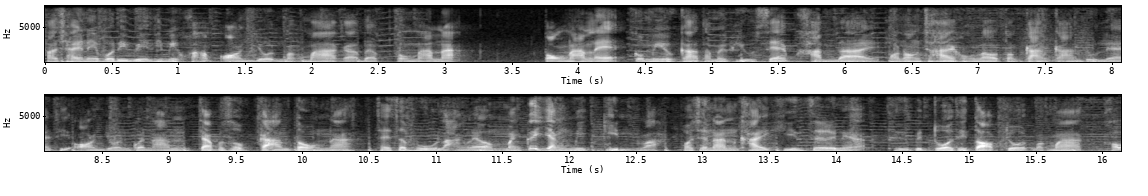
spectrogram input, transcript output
ถ้าใช้ในบริเวณที่มีความอ่อนโยนมากๆอะแบบตรงนั้นอะ ตรงนั้นแหละก็มีโอกาสทำให้ผิวแสบคันได้ เพราะน้องชายของเราต้องการการดูแลที่อ่อนโยนกว่านั้น จากประสบการณ์ตรงนะ ใช้สบู่ล้างแล้วมันก็ยังมีกลิ่นว่ะ เพราะฉะนั้นไข่คีนเซอร์เนี่ย ถือเป็นตัวที่ตอบโจทย์มากๆเขา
